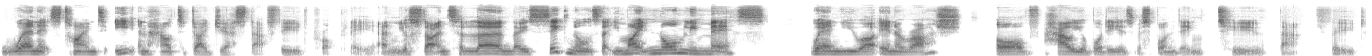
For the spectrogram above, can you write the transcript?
when it's time to eat and how to digest that food properly. And you're starting to learn those signals that you might normally miss when you are in a rush of how your body is responding to that food.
